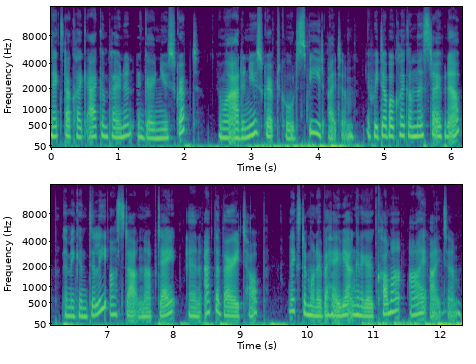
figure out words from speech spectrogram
Next I'll click add component and go new script and we'll add a new script called speed item. If we double click on this to open it up, then we can delete our start and update and at the very top next to mono behavior I'm going to go comma i item.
